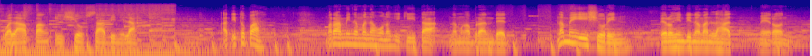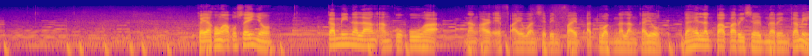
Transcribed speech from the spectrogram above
Wala pang issue, sabi nila. At ito pa, marami naman ako nakikita ng mga branded na may issue rin, pero hindi naman lahat meron. Kaya kung ako sa inyo, kami na lang ang kukuha ng RFI 175 at wag na lang kayo dahil nagpapa-reserve na rin kami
